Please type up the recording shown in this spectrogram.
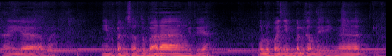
kayak apa nyimpen suatu barang gitu ya aku lupa nyimpen kamu ingat gitu.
